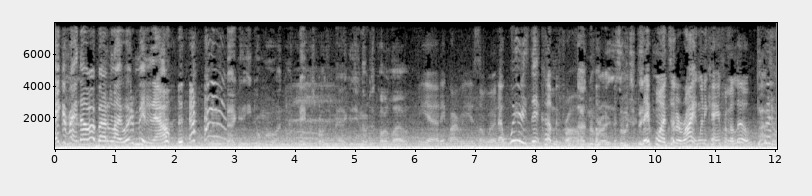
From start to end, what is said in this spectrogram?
aching back down my body. Like, wait a minute now. Put it back in eco mode. I know the neighbors probably mad because you know this car loud. yeah, they probably is somewhere. Now, where is that coming from? I know, right? So what you think? They point to the right when it came from the left. I know.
